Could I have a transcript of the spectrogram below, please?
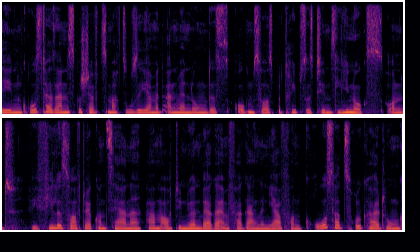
Den Großteil seines Geschäfts macht SUSE ja mit Anwendungen des Open-Source-Betriebssystems Linux. Und wie viele Softwarekonzerne haben auch die Nürnberger im vergangenen Jahr von großer Zurückhaltung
